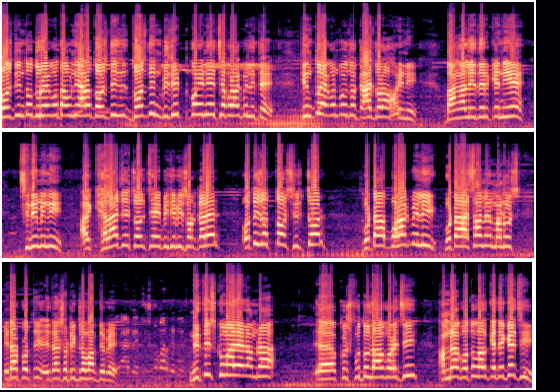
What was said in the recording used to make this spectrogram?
দশ দিন তো দূরের কথা, উনি আরও দশ দিন দশ দিন ভিজিট করে নিয়েছে বরাকবেলিতে। কিন্তু এখন পর্যন্ত কাজ ধরা হয়নি। বাঙালিদেরকে নিয়ে ছিনিমিনি আর খেলা যে চলছে বিজেপি সরকারের, অতি সত্তর শিলচর, গোটা বরাকবেলি, গোটা আসামের মানুষ এটার প্রতি এটা সঠিক জবাব দেবে। নীতিশ কুমারের আমরা কুশপুতুল দাহ করেছি। আমরা গতকালকে দেখেছি,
